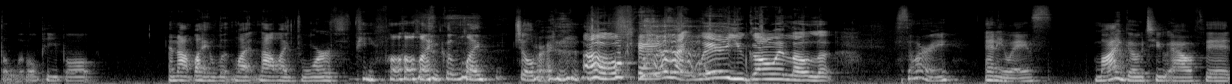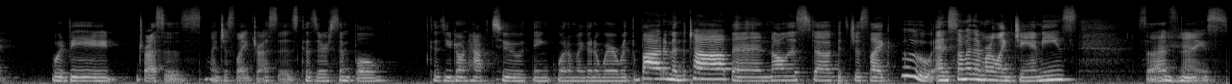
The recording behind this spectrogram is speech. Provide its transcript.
the little people, and not like, like not like dwarf people, like like children. Oh, okay. I'm like, where are you going, Lola? Sorry. Anyways, my go-to outfit would be dresses. I just like dresses because they're simple. Because you don't have to think, what am I going to wear with the bottom and the top and all this stuff. It's just like, ooh. And some of them are like jammies. So that's mm-hmm. nice.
